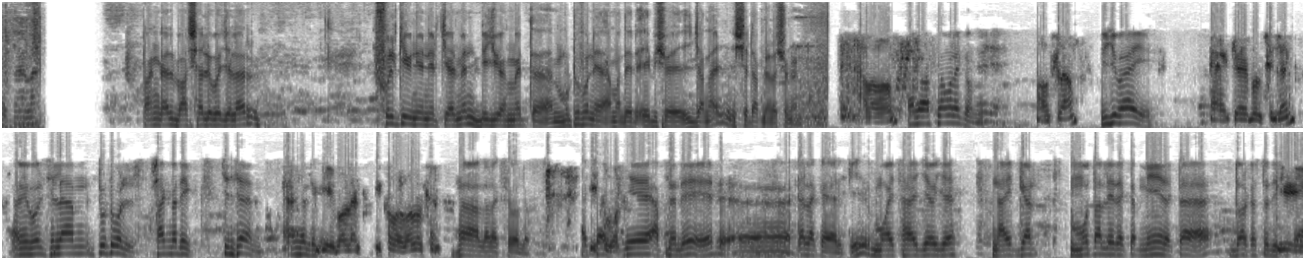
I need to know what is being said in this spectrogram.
টাঙ্গাইল বাসাইল উপজেলার ফুলকি ইউনিয়নের চেয়ারম্যান বিজু আহমেদ আহ, মুঠোফোনে আমাদের এই বিষয়ে জানায় সেটা আপনারা শুনুন। হ্যালো হ্যালো আসসালামু আলাইকুম আসসালাম। বিজু ভাই। হ্যাঁ কে বলছিলেন? আমি বলছিলাম টুটুল সাংবাদিক চিনছেন? টাঙ্গাইল থেকে। বলেন কি খবর ভালো আছেন? হ্যাঁ আল্লাহ রাখছে বলো আচ্ছা কি খবর? যে আপনাদের আহ, এলাকায় আর কি ময়থায় যে ওই যে নাইট গার্ড মোতালের একটা মেয়ের একটা দরখাস্ত জি দিচ্ছে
